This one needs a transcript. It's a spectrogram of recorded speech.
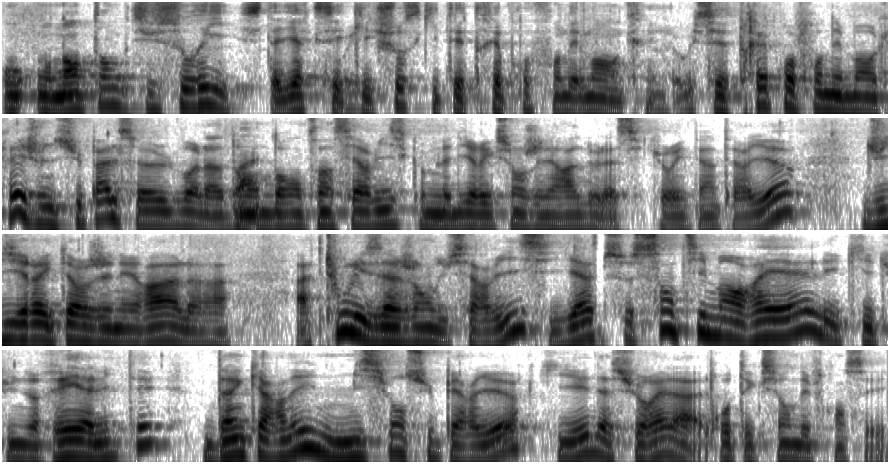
on, entend que tu souris, c'est-à-dire que c'est quelque chose qui t'est très profondément ancré. Oui, c'est très profondément ancré, je ne suis pas le seul. Voilà, dans, dans, un service comme la Direction Générale de la Sécurité Intérieure, du directeur général à à tous les agents du service, il y a ce sentiment réel et qui est une réalité d'incarner une mission supérieure qui est d'assurer la protection des Français.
